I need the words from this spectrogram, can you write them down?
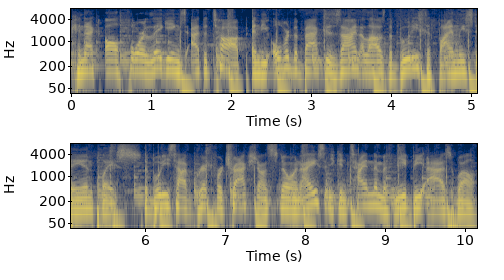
connect all four leggings at the top, and the over-the-back design allows the booties to finally stay in place. The booties have grip for traction on snow and ice, and you can tighten them if need be as well.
